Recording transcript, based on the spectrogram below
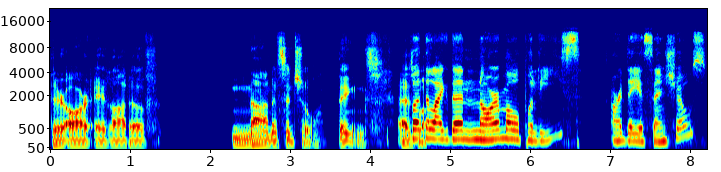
there are a lot of non-essential things as But well. the, like the normal police, are they essentials?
